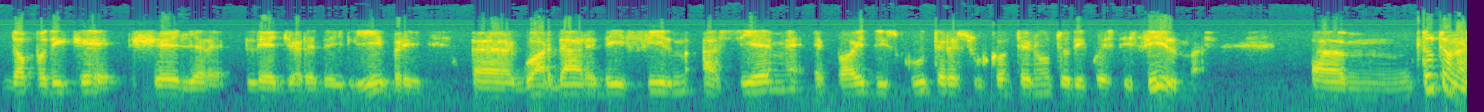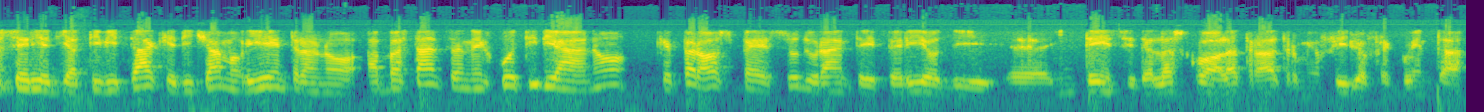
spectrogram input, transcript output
dopodiché scegliere, leggere dei libri, eh, guardare dei film assieme e poi discutere sul contenuto di questi film. Um, tutta una serie di attività che diciamo rientrano abbastanza nel quotidiano che però spesso durante i periodi eh, intensi della scuola, tra l'altro mio figlio frequenta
